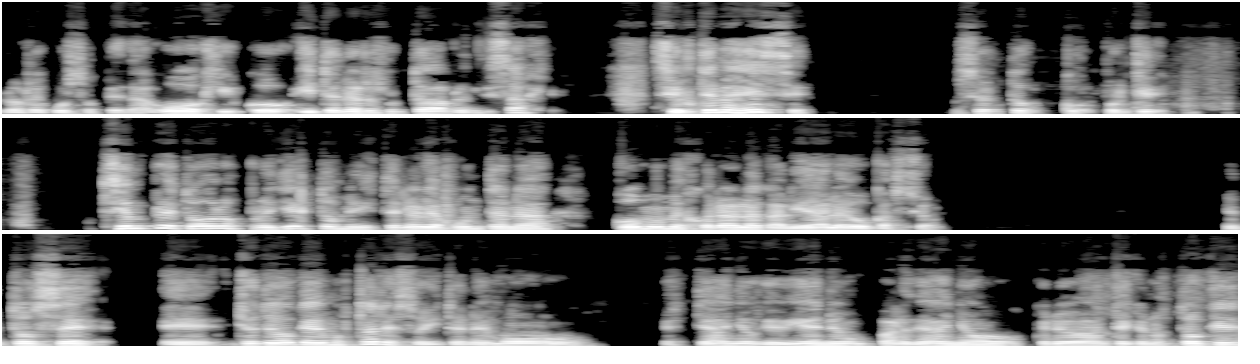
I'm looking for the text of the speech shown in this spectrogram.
los recursos pedagógicos y tener resultados de aprendizaje. Si el tema es ese, ¿no es cierto? Porque siempre todos los proyectos ministeriales apuntan a cómo mejorar la calidad de la educación. Entonces, eh, yo tengo que demostrar eso y tenemos este año que viene, un par de años, creo, antes que nos toque,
